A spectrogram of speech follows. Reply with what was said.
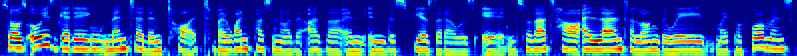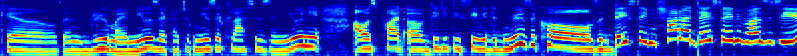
So I was always getting mentored and taught by one person or the other and in the spheres that I was in. So that's how I learned along the way my performance skills and grew my music. I took music classes in uni. I was part of DTTC. We did musicals and Daystar, shout out Daystar University.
